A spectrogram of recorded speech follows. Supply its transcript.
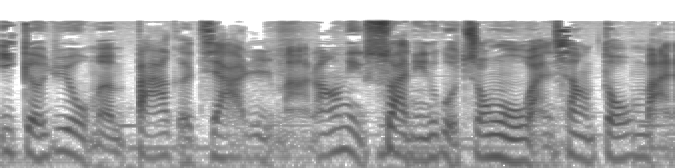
一个月我们八个假日嘛，然后你算你如果中午晚上都满。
